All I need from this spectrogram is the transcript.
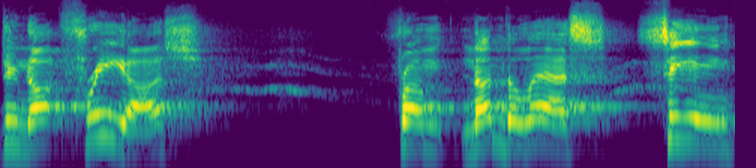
do not free us from nonetheless seeing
